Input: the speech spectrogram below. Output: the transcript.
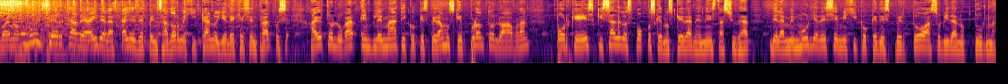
Bueno, muy cerca de ahí de las calles de Pensador Mexicano y el eje central, pues hay otro lugar emblemático que esperamos que pronto lo abran porque es quizá de los pocos que nos quedan en esta ciudad de la memoria de ese México que despertó a su vida nocturna.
